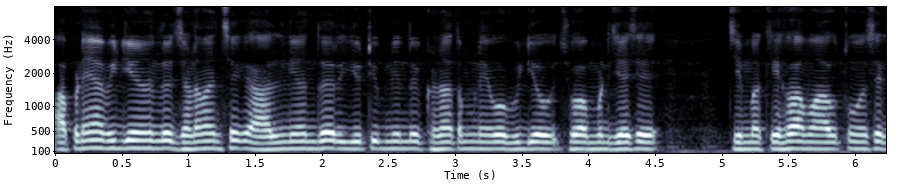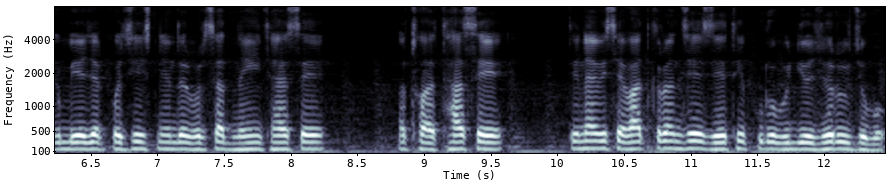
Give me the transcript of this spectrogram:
આપણે આ વિડીયોની અંદર જાણવાનું છે કે હાલની અંદર યુટ્યુબની અંદર ઘણા તમને એવો વીડિયો જોવા મળી જાય છે, જેમાં કહેવામાં આવતું હશે કે બે હજાર પચીસની અંદર વરસાદ નહીં થશે અથવા થશે, તેના વિશે વાત કરવાની છે, જેથી પૂરો વીડિયો જરૂર જુઓ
